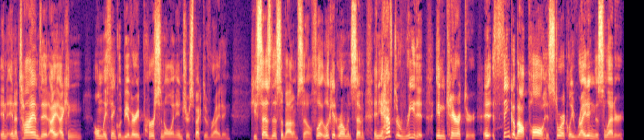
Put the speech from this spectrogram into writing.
in, in a time that I, I can only think would be a very personal and introspective writing, he says this about himself. Look, look, at Romans 7, and you have to read it in character. It, think about Paul historically writing this letter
